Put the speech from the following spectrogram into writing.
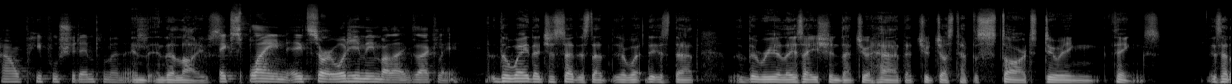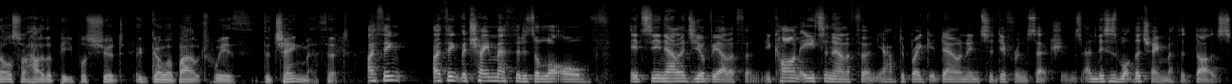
how people should implement it? in in their lives Explain. Sorry, what do you mean by that exactly? the way that you said is that uh, is that the realization that you had that you just have to start doing things is that also how the people should go about with the chain method I think I think the chain method is a lot of it's the analogy of the elephant. You can't eat an elephant, you have to break it down into different sections. And this is what the chain method does.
